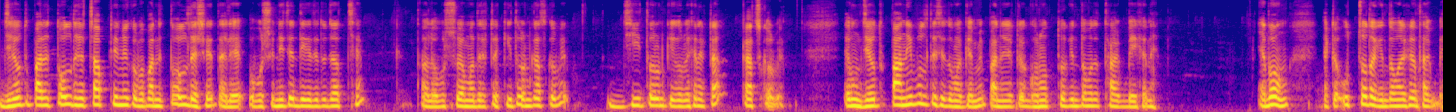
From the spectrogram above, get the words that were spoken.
যেহেতু পানির তল দেশে চাপ নির্ণয় করবে, পানির তল দেশে, তাহলে অবশ্যই নিচের দিকে যেহেতু যাচ্ছে, তাহলে অবশ্যই আমাদের একটা কী তরণ কাজ করবে? জি তরণ কী করবে? এখানে একটা কাজ করবে। এবং যেহেতু পানি বলতেছি তোমাকে আমি, পানির একটা ঘনত্ব কিন্তু আমাদের থাকবে এখানে। এবং একটা উচ্চতা কিন্তু আমার এখানে থাকবে।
